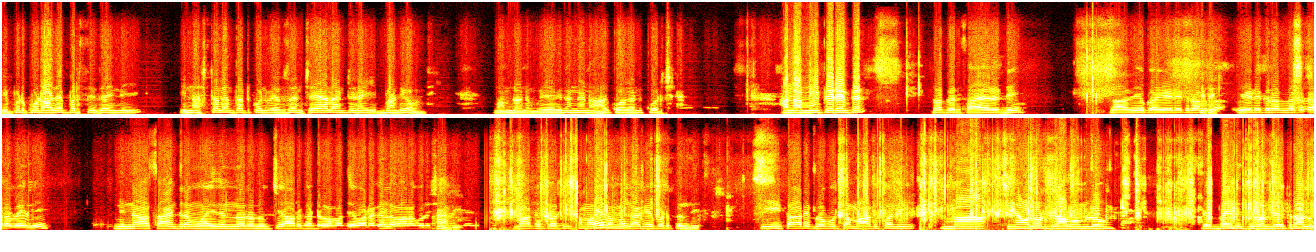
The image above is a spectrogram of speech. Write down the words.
ఇప్పుడు కూడా అదే పరిస్థితి అయింది. ఈ నష్టాలను తట్టుకొని వ్యవసాయం చేయాలంటే ఇబ్బందిగా ఉంది. మమ్మల్ని ఏ విధంగా ఆదుకోవాలని కోరుచున్నాం. అన్న మీ పేరేం పేరు? నా పేరు సాయారెడ్డి. నాది ఒక ఏడు ఎకరాలు ఏడు ఎకరాల దాకా ఖరాబ్ అయింది. నిన్న సాయంత్రం ఐదున్నర నుంచి ఆరు గంటల మధ్య వడగళ్ళ వాన కురిసింది. మాకు ప్రతి సంవత్సరం ఇలాగే పడుతుంది. ఈసారి ప్రభుత్వం ఆదుకొని మా చిన్నవలోడు గ్రామంలో డెబ్బై నుంచి వంద ఎకరాలు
